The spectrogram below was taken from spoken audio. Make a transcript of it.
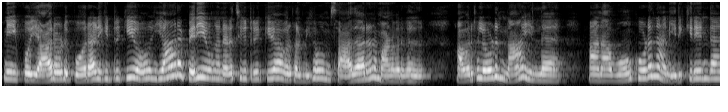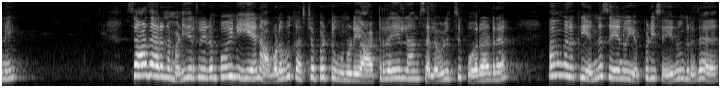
நீ இப்போ யாரோடு போராடிக்கிட்டு இருக்கியோ? யாரை பெரியவங்க நினச்சிக்கிட்டு இருக்கியோ? அவர்கள் மிகவும் சாதாரணமானவர்கள். அவர்களோடு நான் இல்லை. ஆனால் உன் கூட நான் இருக்கிறேன் தானே? சாதாரண மனிதர்களிடம் போய் நீ ஏன் அவ்வளவு கஷ்டப்பட்டு உன்னுடைய ஆற்றலையெல்லாம் செலவழித்து போராடுற? அவங்களுக்கு என்ன செய்யணும் எப்படி செய்யணுங்கிறத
